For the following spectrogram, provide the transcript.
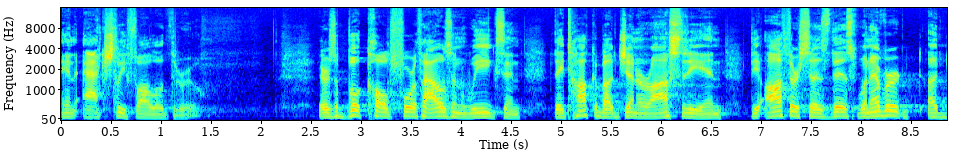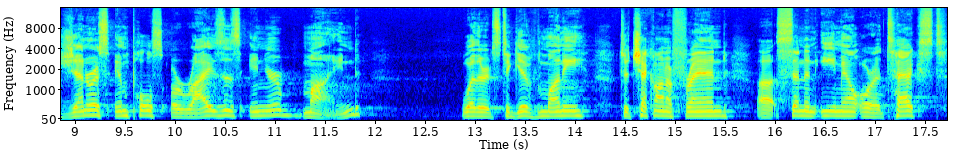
and actually followed through. There's a book called 4,000 Weeks, and they talk about generosity. And the author says this whenever a generous impulse arises in your mind, whether it's to give money, to check on a friend, uh, send an email or a text,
